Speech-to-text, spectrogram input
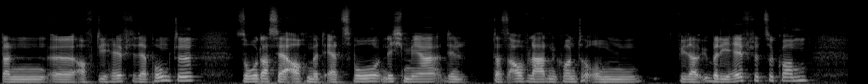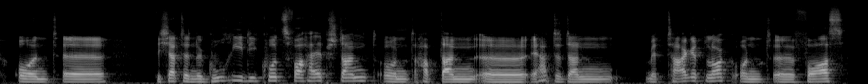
dann äh, auf die Hälfte der Punkte, so dass er auch mit R2 nicht mehr den, das aufladen konnte, um wieder über die Hälfte zu kommen. Und äh, ich hatte eine Guri, die kurz vor halb stand und hab dann, äh, er hatte dann mit Target Lock und äh, Force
